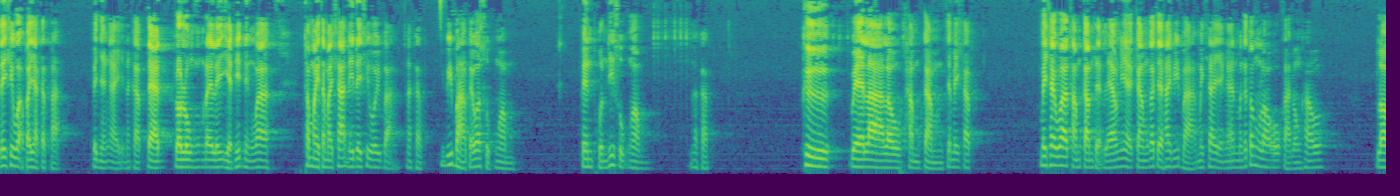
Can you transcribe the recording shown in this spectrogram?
ได้ชื่อว่าปยากตะเป็นยังไงนะครับ แต่เราลงรายละเอียดนิดนึงว่าทำไมธรรมชาตินี้ได้ชื่อวิบากนะครับ วิบากแปลว่าสุกงอม เป็นผลที่สุกงอมนะครับ คือเวลาเราทำกรรมใช่ไหมครับ ไม่ใช่ว่าทำกรรมเสร็จแล้วเนี่ยกรรมก็จะให้วิบากไม่ใช่อย่างนั้น มันก็ต้องรอโอกาสของเขารอ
